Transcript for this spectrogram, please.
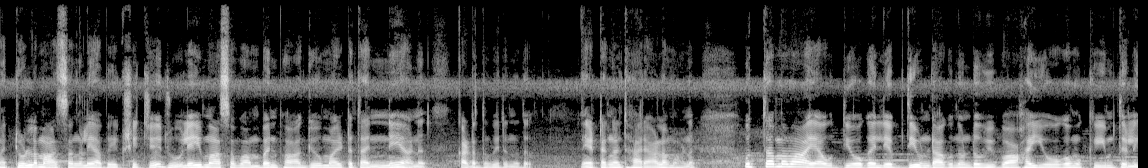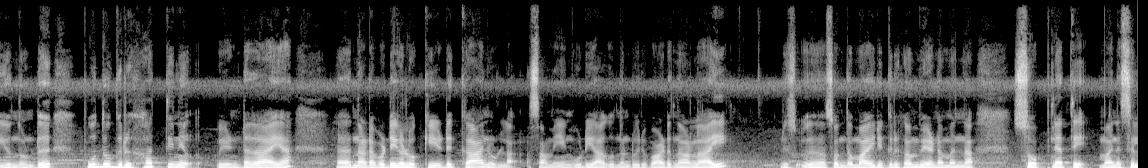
മറ്റുള്ള മാസങ്ങളെ അപേക്ഷിച്ച് ജൂലൈ മാസം വമ്പൻ ഭാഗ്യവുമായിട്ട് തന്നെയാണ് കടന്നു വരുന്നത് നേട്ടങ്ങൾ ധാരാളമാണ്. ഉത്തമമായ ഉദ്യോഗ ലബ്ധി ഉണ്ടാകുന്നുണ്ട്. വിവാഹ യോഗമൊക്കെയും തെളിയുന്നുണ്ട്. പുതുഗൃഹത്തിന് വേണ്ടതായ നടപടികളൊക്കെ എടുക്കാനുള്ള സമയം കൂടിയാകുന്നുണ്ട്. ഒരുപാട് നാളായി ഒരു സ്വന്തമായൊരു ഗൃഹം വേണമെന്ന സ്വപ്നത്തെ മനസ്സിൽ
